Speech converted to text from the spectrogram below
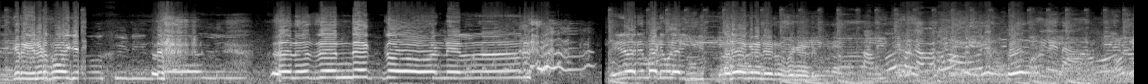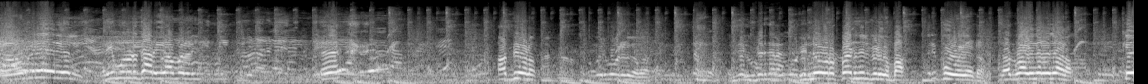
എനിക്ക് റീലെടുക്കുമ്പോ എടുക്കാൻ നീ പിന്നെ ഉറപ്പായിട്ട് ബാ. ഒരു പോയി കേട്ടോ. നമുക്ക് വൈകുന്നേരം കാണാം. ഓക്കെ.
